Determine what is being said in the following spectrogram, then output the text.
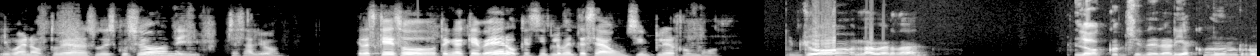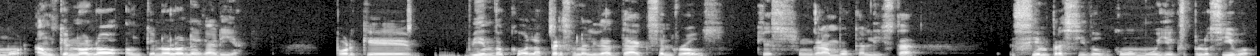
Y bueno, tuvieron su discusión y se salió. ¿Crees que eso tenga que ver o que simplemente sea un simple rumor? Yo, la verdad, lo consideraría como un rumor, aunque no lo, aunque no lo negaría. Porque viendo como la personalidad de Axel Rose, que es un gran vocalista, siempre ha sido como muy explosivo.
